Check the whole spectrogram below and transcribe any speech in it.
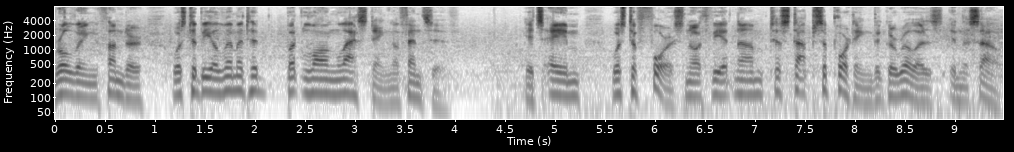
Rolling Thunder was to be a limited but long-lasting offensive. Its aim was to force North Vietnam to stop supporting the guerrillas in the south.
